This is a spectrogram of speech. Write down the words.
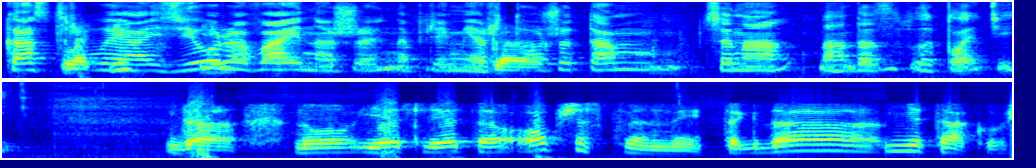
Кастровые платить озера, и... Вайнажи, например, да. тоже там цена надо заплатить. Да, но если это общественный, тогда не так уж.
